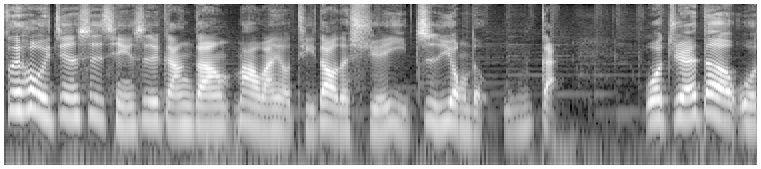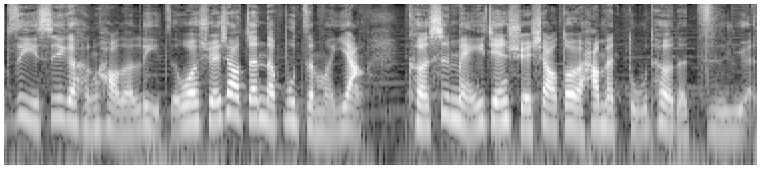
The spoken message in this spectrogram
最后一件事情是刚刚骂完有提到的学以致用的无感，我觉得我自己是一个很好的例子。我学校真的不怎么样，可是每一间学校都有他们独特的资源。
